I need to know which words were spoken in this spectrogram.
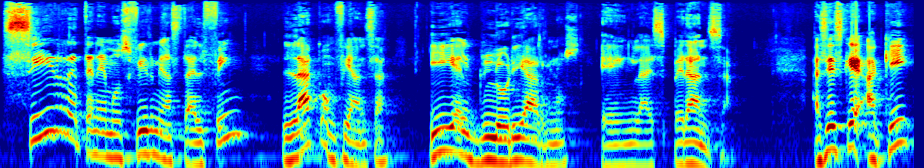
si retenemos firme hasta el fin la confianza y el gloriarnos en la esperanza. Así es que aquí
